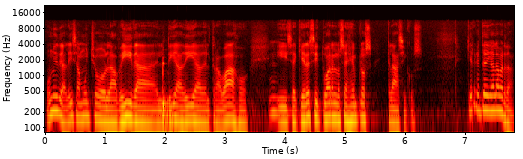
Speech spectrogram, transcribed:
uno idealiza mucho la vida, el día a día del trabajo y se quiere situar en los ejemplos clásicos. ¿Quiere que te diga la verdad?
